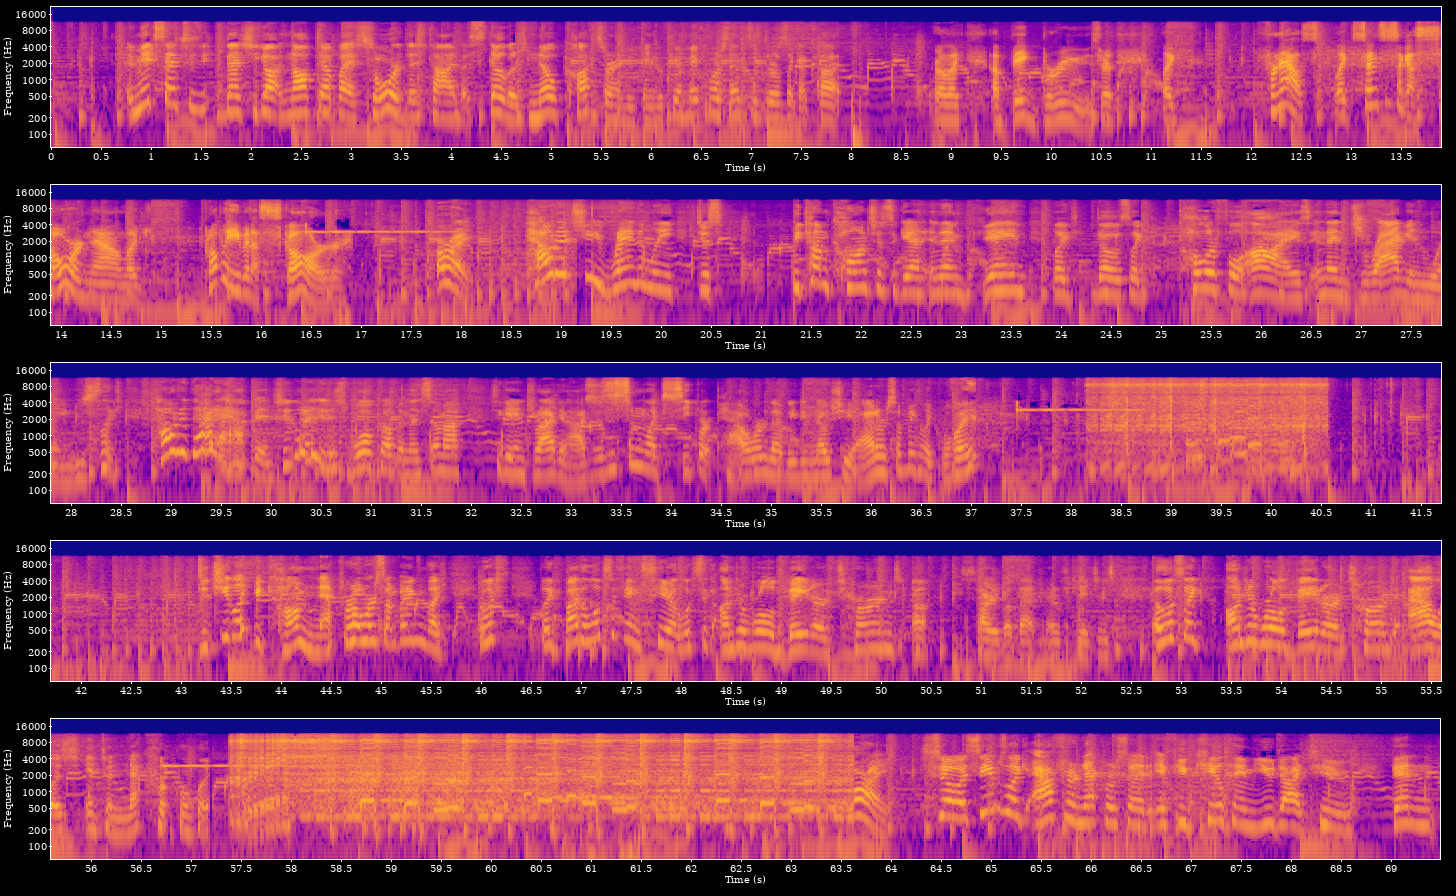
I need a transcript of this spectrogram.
It makes sense that she got knocked out by a sword this time, but still, there's no cuts or anything. It makes more sense if there was like a cut. Or like a big bruise. Or like, for now, like, since it's like a sword now, like, probably even a scar. Alright, how did she randomly just become conscious again and then gain, like, those, like, colorful eyes and then dragon wings? Like, how did that happen? She literally just woke up and then somehow she gained dragon eyes. Is this some like secret power that we didn't know she had or something? Like what? Did she like become Necro or something? Like it looks like by the looks of things here, it looks like Underworld Vader turned uh sorry about that notifications. It looks like Underworld Vader turned Alice into Necro. Alright, so it seems like after Necro said, if you kill him, you die too, then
